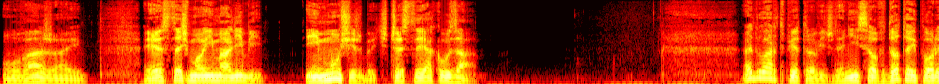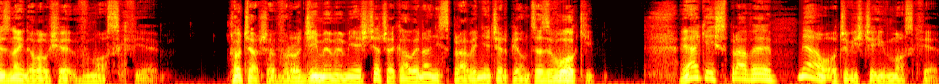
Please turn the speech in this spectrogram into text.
Uważaj, jesteś moim alibi i musisz być czysty jak łza. Edward Pietrowicz Denisow do tej pory znajdował się w Moskwie. Chociaż w rodzimym mieście czekały nań sprawy niecierpiące zwłoki. Jakieś sprawy miał oczywiście i w Moskwie.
